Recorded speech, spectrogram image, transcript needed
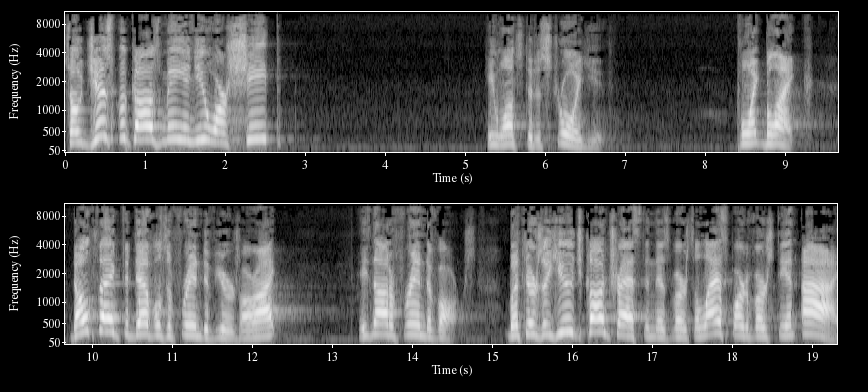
So just because me and you are sheep, he wants to destroy you. Point blank. Don't think the devil's a friend of yours, alright? He's not a friend of ours. But there's a huge contrast in this verse. The last part of verse 10, I,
